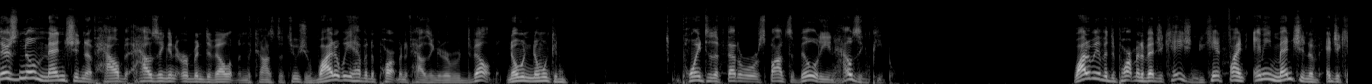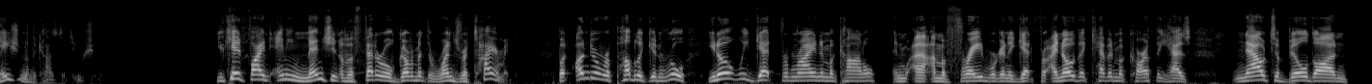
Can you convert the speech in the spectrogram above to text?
There's no mention of how, housing and urban development in the Constitution. Why do we have a Department of Housing and Urban Development? No one, no one can point to the federal responsibility in housing people. Why do we have a Department of Education? You can't find any mention of education in the Constitution. You can't find any mention of a federal government that runs retirement. But under Republican rule, you know what we get from Ryan and McConnell? And I'm afraid we're going to get from. I know that Kevin McCarthy has now to build on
